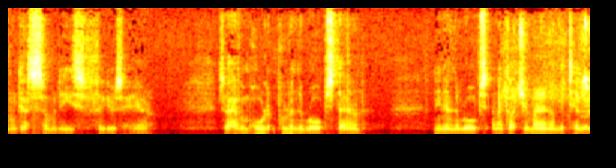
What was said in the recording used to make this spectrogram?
I've got some of these figures here. So I have them holding, pulling the ropes down, leaning the ropes, and I got your man on the tiller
